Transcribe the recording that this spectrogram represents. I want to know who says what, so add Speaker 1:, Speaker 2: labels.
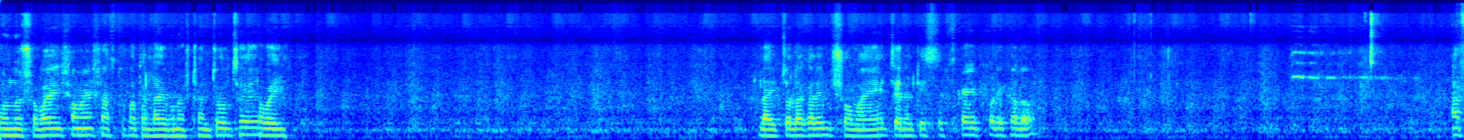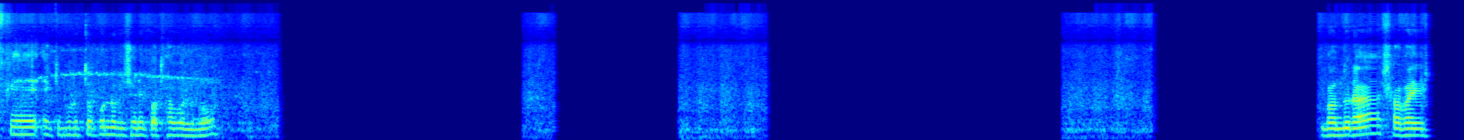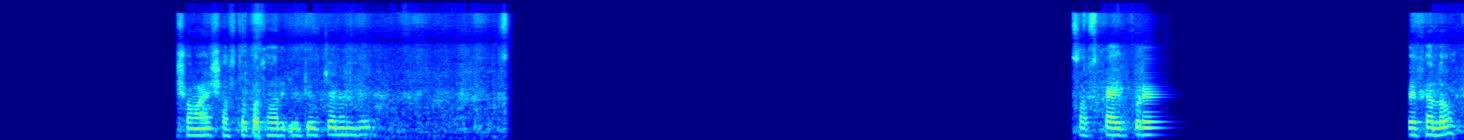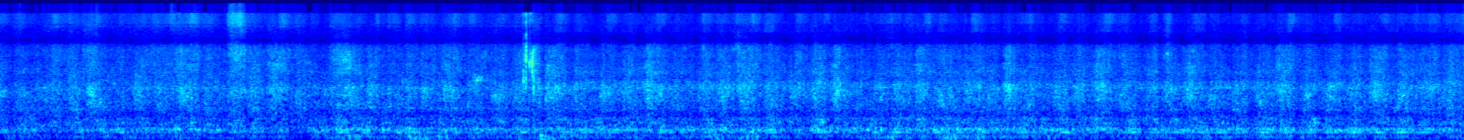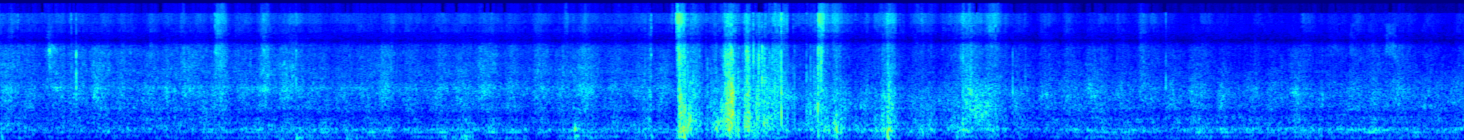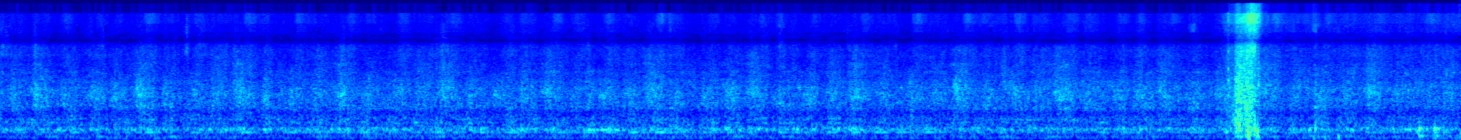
Speaker 1: বন্ধু, সবাই সময় স্বাস্থ্য কথা লাইভ অনুষ্ঠান চলছে। সবাই লাইভ চলাকালীন সময়ে চ্যানেলটি সাবস্ক্রাইব করে ফেলো। আজকে একটি গুরুত্বপূর্ণ বিষয় নিয়ে কথা বলব। বন্ধুরা, সবাই সময় স্বাস্থ্য কথার ইউটিউব চ্যানেলে সাবস্ক্রাইব করে ফেলো। Thank you.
